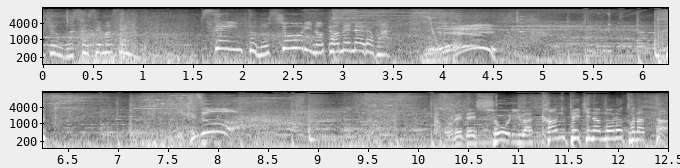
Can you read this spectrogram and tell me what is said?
以上はさせません。よセイントの勝利のためならば。えい行くぞ！これで勝利は完璧なものとなった。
